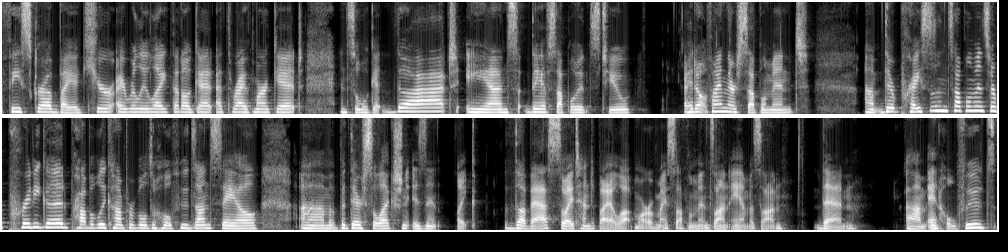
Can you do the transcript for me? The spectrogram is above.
face scrub by Acure I really like that I'll get at Thrive Market. And so we'll get that. And they have supplements too. I don't find their supplement um, their prices on supplements are pretty good, probably comparable to Whole Foods on sale, um, but their selection isn't like the best. So I tend to buy a lot more of my supplements on Amazon than um, and Whole Foods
